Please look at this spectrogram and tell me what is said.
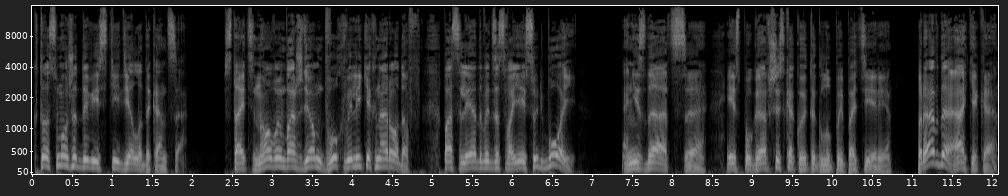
кто сможет довести дело до конца. Стать новым вождем двух великих народов, последовать за своей судьбой, а не сдаться, испугавшись какой-то глупой потери. Правда, Акика?»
